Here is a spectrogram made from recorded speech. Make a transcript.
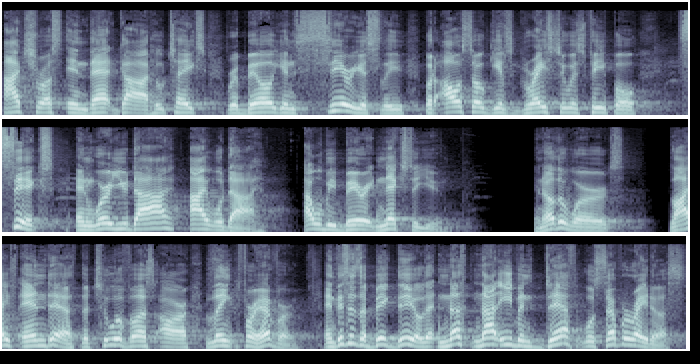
I trust in that God who takes rebellion seriously, but also gives grace to his people. Six, and where you die, I will die. I will be buried next to you. In other words, life and death, the two of us are linked forever. And this is a big deal that not, not even death will separate us.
